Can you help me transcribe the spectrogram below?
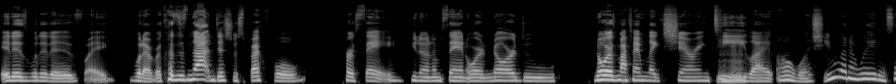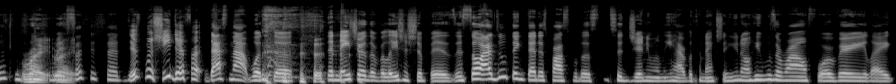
it is what it is, like whatever, because it's not disrespectful per se. You know what I'm saying? Or nor do nor is my mm-hmm. family like sharing tea, mm-hmm. like, oh, well, she went away to such and such, Mm-hmm. Right, with right. such and such. This what she did. For, that's not what the the nature of the relationship is. And so I do think that it's possible to to genuinely have a connection. You know, he was around for a very like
